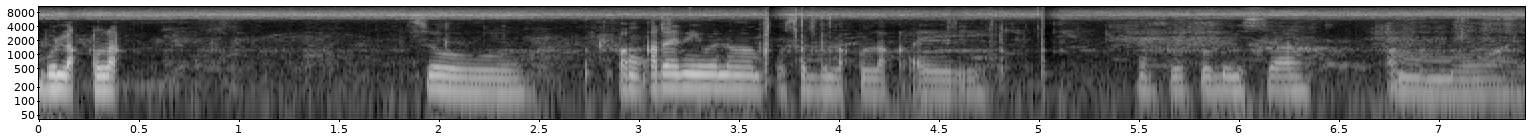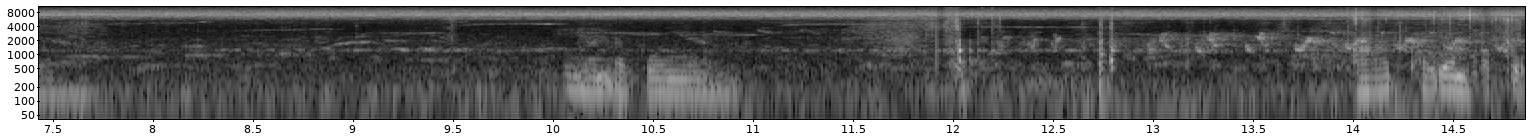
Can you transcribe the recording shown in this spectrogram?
bulaklak. So, pangkaraniwan naman po sa bulaklak ay nagtutuloy sa pamumuha. Ayan. Ang po niyan. At ayan pa po.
